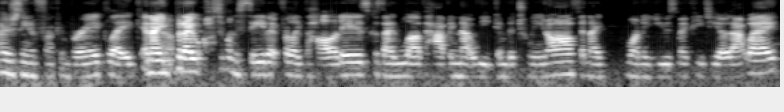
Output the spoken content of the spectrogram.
I just need a fucking break. Like, and yeah. I, but I also want to save it for like the holidays because I love having that week in between off and I want to use my PTO that way.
